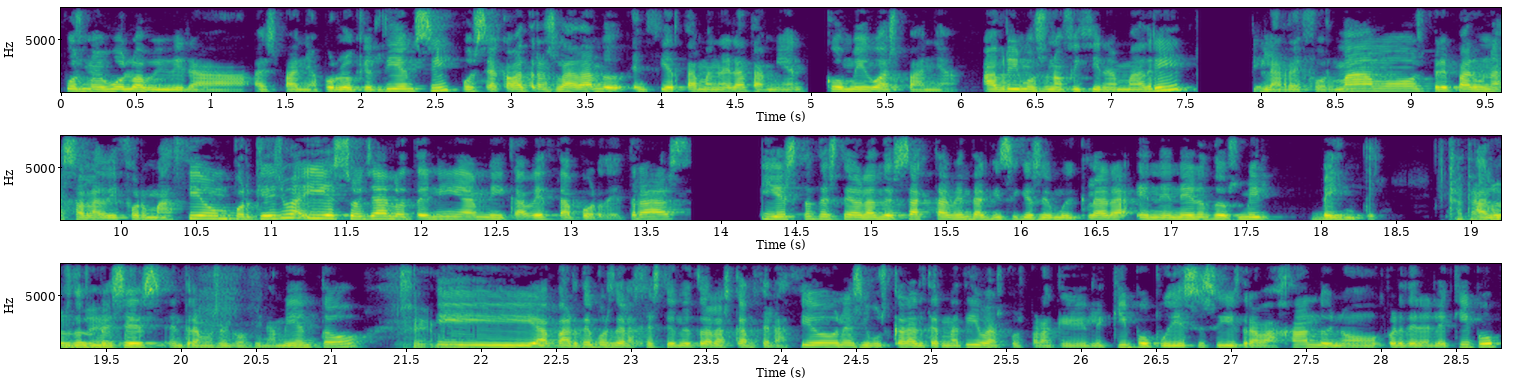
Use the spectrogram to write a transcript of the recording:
pues me vuelvo a vivir a, España, por lo que el DMC pues se acaba trasladando en cierta manera también conmigo a España. Abrimos una oficina en Madrid, la reformamos, preparo una sala de formación, porque yo ahí eso ya lo tenía en mi cabeza por detrás. Y esto te estoy hablando exactamente, aquí sí que soy muy clara, en enero 2020. A los dos meses entramos en confinamiento y aparte pues de la gestión de todas las cancelaciones y buscar alternativas pues para que el equipo pudiese seguir trabajando y no perder el equipo,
